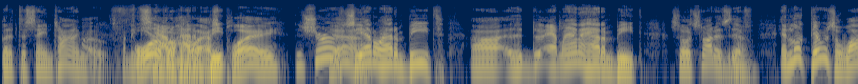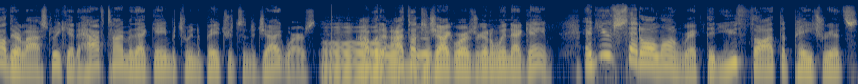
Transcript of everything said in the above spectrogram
but at the same time, I mean, Four Seattle of them had in the last beat. play. Sure, Yeah. Seattle had them beat. Uh, Atlanta had them beat. So it's not as if. And look, there was a while there last week at halftime of that game between the Patriots and the Jaguars. Oh, I would. I thought the. Jaguars were going to win that game. And you've said all along, Rick, that you thought the Patriots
